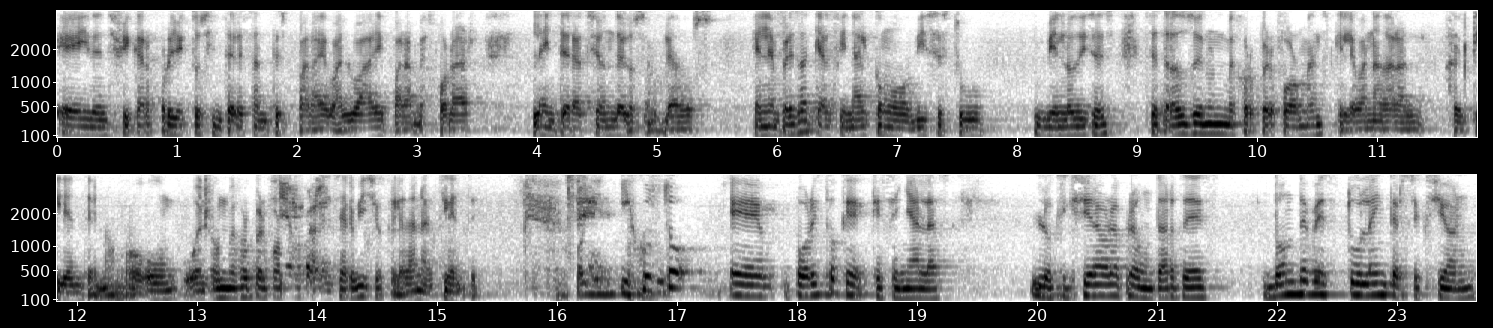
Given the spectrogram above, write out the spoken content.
e identificar proyectos interesantes para evaluar y para mejorar la interacción de los empleados en la empresa que al final, como dices tú, bien lo dices, se traduce en un mejor performance que le van a dar al, al cliente, ¿no? O un, un mejor performance para el servicio que le dan al cliente. y justo eh, por esto que, que señalas, lo que quisiera ahora preguntarte es, ¿dónde ves tú la intersección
